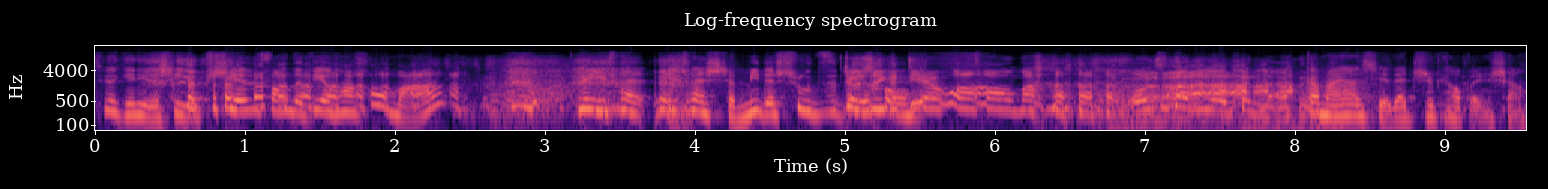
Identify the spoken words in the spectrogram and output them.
这个给你的是一个偏方的电话号码，那一串那一串神秘的数字背这是一个，电话号码，我知道你有困难。干嘛要写在支票本上？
